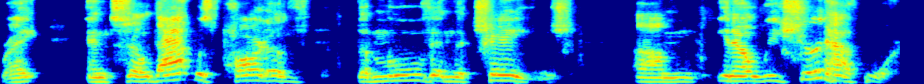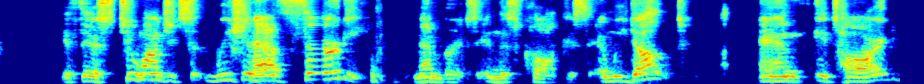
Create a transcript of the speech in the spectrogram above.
right? And so that was part of the move and the change. Um, you know, we should have more. If there's 200, we should have 30 members in this caucus, and we don't. And it's hard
